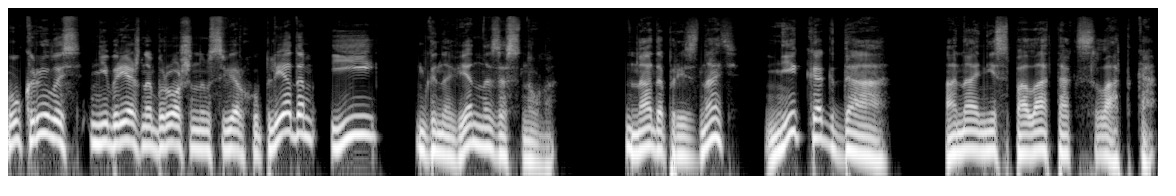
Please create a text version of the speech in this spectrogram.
укрылась небрежно брошенным сверху пледом и мгновенно заснула. Надо признать, никогда она не спала так сладко.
